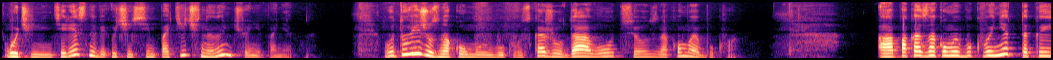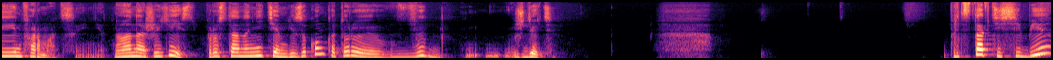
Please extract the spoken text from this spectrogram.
Очень интересно, очень симпатично, но ничего не понятно. Вот увижу знакомую букву, скажу, да, вот все, знакомая буква. А пока знакомой буквы нет, так и информации нет. Но она же есть, просто она не тем языком, который вы ждете. Представьте себе,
